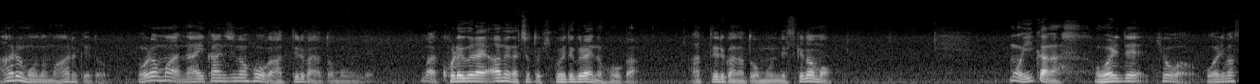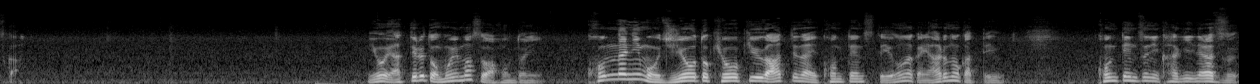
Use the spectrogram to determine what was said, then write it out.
あるものもあるけど、俺はまあない感じの方が合ってるかなと思うんで、まあこれぐらい雨がちょっと聞こえてぐらいの方が合ってるかなと思うんですけども、もういいかな。終わりで今日は終わりますか。ようやってると思いますわ、本当に。こんなにも需要と供給が合ってないコンテンツって世の中にあるのかっていう、コンテンツに限らず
